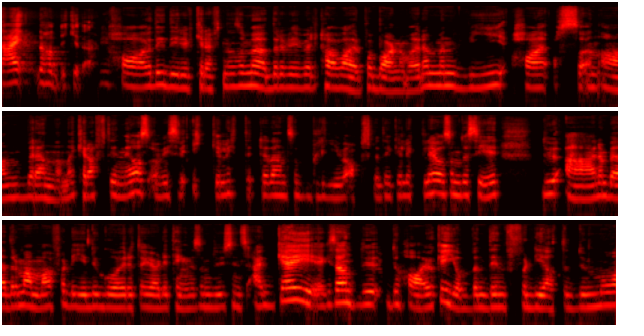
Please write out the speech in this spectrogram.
Nei, det hadde ikke det. Vi har jo de drivkreftene som mødre, vi vil ta vare på barna våre, men vi har også en annen brennende kraft inni oss, og hvis vi ikke lytter til den, så blir vi absolutt ikke lykkelige. Og som du sier, du er en bedre mamma fordi du går ut og gjør de tingene som du syns er gøy, ikke sant. Du, du har jo ikke jobben din fordi at du må,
